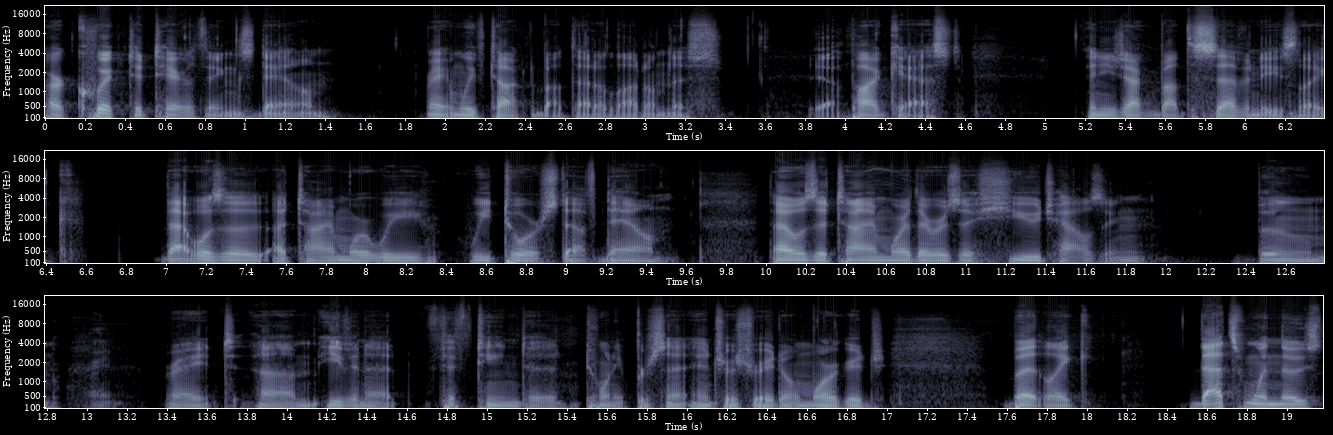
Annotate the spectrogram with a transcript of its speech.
are quick to tear things down, right? And we've talked about that a lot on this Yeah. podcast. And you talk about the '70s, like that was a, a time where we we tore stuff down. That was a time where there was a huge housing boom, Right. right? Um, even at 15 to 20 percent interest rate on mortgage, but like that's when those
